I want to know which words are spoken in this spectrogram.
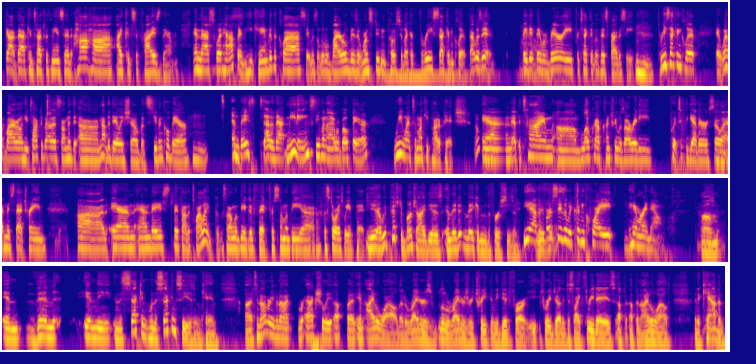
got back in touch with me and said, "Ha ha, I could surprise them." And that's what happened. He came to the class. It was a little viral visit. One student posted like a three second clip. That was it. Wow. They did. They were very protective of his privacy. Mm-hmm. Three second clip it went viral. He talked about us on the uh, not the Daily Show, but Stephen Colbert. Mm-hmm. And based out of that meeting, Steve and I were both there. We went to Monkey Paw to pitch, okay. and at the time, um, Lovecraft Country was already put together, so mm-hmm. I missed that train. uh, and and they they thought the Twilight Zone would be a good fit for some of the uh, the stories we had pitched. Yeah, we pitched a bunch of ideas, and they didn't make it into the first season. Yeah, the first season we couldn't quite hammer it down. Um, and then in the in the second when the second season came, uh, and I were actually up uh, in Idlewild at a writers little writers retreat that we did for for each other, just like three days up up in Idlewild in a cabin.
